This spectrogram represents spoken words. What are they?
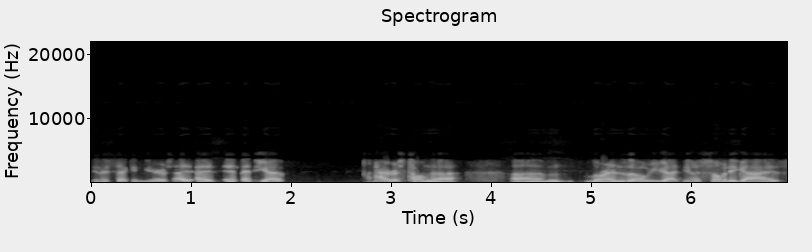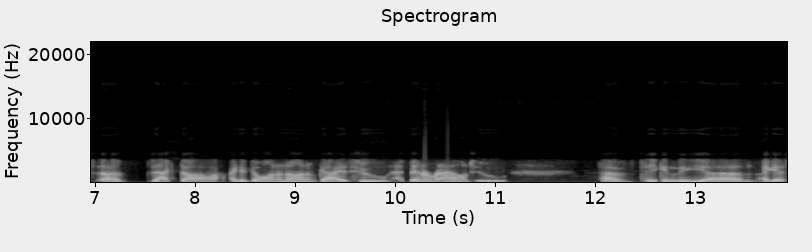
in his second year, I, I, and then you have Khyiris Tonga, um, Lorenzo. You got you know so many guys. Uh, Zach Dawe. I could go on and on of guys who have been around who have taken the uh, I guess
